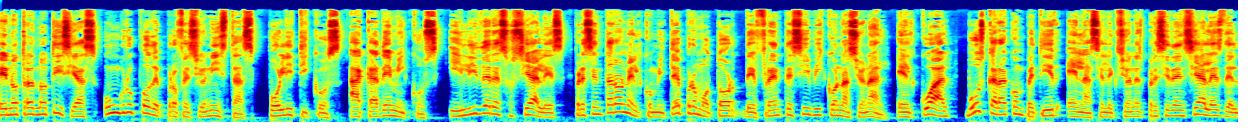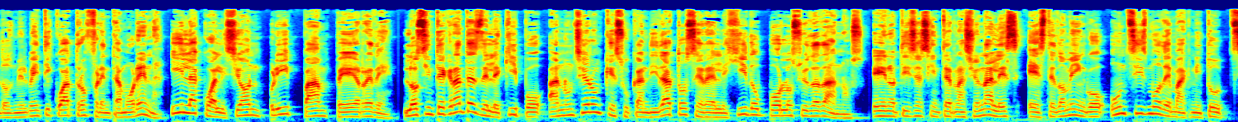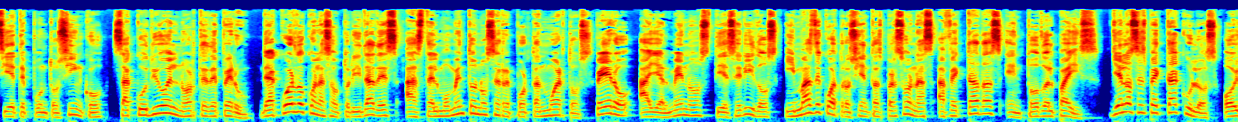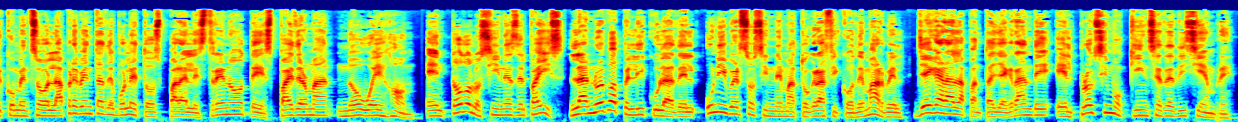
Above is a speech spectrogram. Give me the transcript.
En otras noticias, un grupo de profesionistas, políticos, académicos y líderes sociales presentaron el Comité Promotor de Frente Cívico Nacional, el cual buscará competir en las elecciones presidenciales del 2024 frente a Morena y la coalición PRI-PAN-PRD. Los integrantes del equipo anunciaron que su candidato será elegido por los ciudadanos. En noticias internacionales, este domingo, un sismo de magnitud 7.5 sacudió el norte de Perú. De acuerdo con las autoridades, hasta el momento no se reportan muertos, pero hay al menos 10 heridos y más de 400 personas afectadas en todo el país. Y en los espectáculos, hoy comenzó la preventa de boletos para el estreno de Spider-Man No Way Home en todos los cines del país. La nueva película del universo cinematográfico de Marvel llegará a la pantalla grande el próximo 15 de diciembre.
